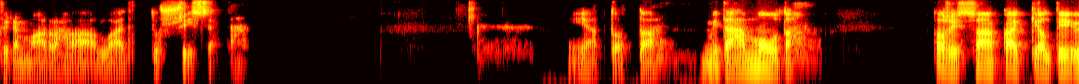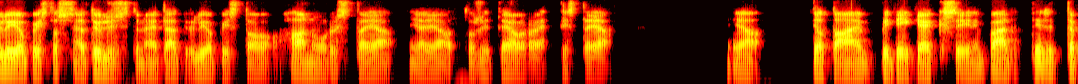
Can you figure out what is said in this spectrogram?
firmaan rahaa on laitettu sisään. Ja tota, mitähän muuta. Tosissaan kaikki oltiin yliopistossa ja tylsistyneitä, että yliopisto hanurista ja, ja, ja tosi teoreettista ja, ja jotain piti keksiä, niin päätettiin sitten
